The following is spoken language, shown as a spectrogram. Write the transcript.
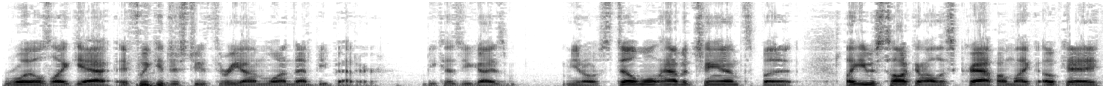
royals like yeah if we could just do three on one that'd be better because you guys you know still won't have a chance but like he was talking all this crap i'm like okay.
